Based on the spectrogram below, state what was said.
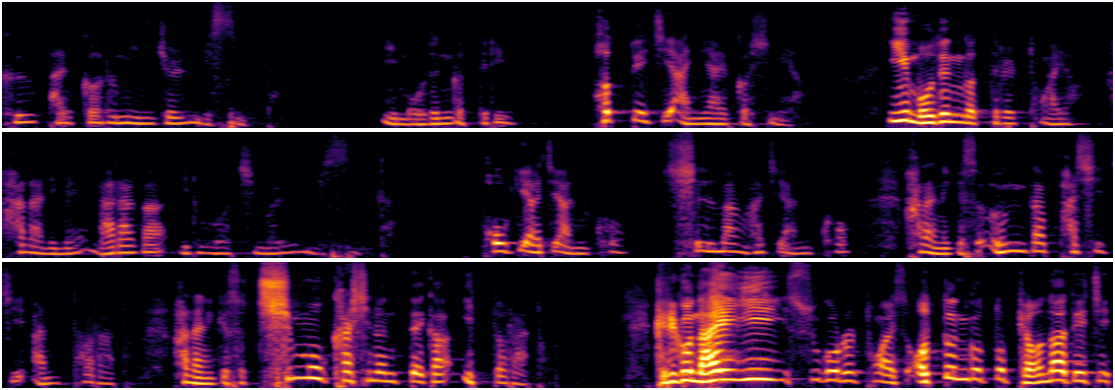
그 발걸음인 줄 믿습니다. 이 모든 것들이 헛되지 아니할 것이며 이 모든 것들을 통하여 하나님의 나라가 이루어짐을 믿습니다. 포기하지 않고 실망하지 않고 하나님께서 응답하시지 않더라도 하나님께서 침묵하시는 때가 있더라도 그리고 나의 이 수고를 통해서 어떤 것도 변화되지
